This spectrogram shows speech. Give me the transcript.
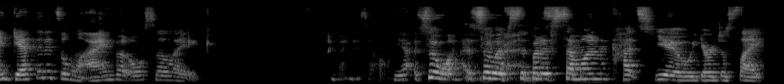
I get that it's a line, but also like I'm by myself. Yeah. So And so my if but if someone cuts you, you're just like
